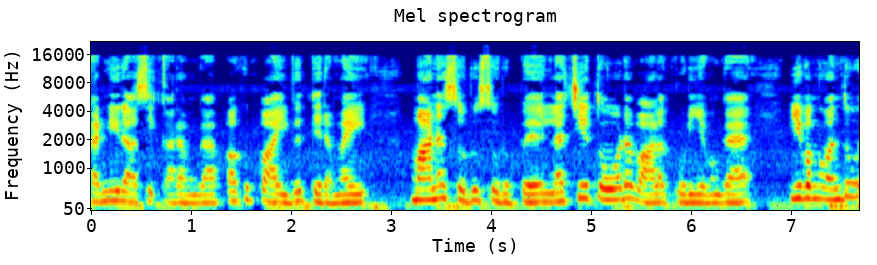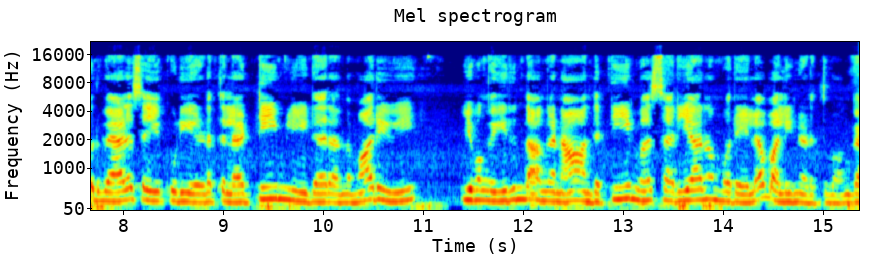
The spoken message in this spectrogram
கன்னிராசிக்காரவங்க பகுப்பாய்வு திறமை மன சுறுசுறுப்பு லட்சியத்தோடு வாழக்கூடியவங்க. இவங்க வந்து ஒரு வேலை செய்யக்கூடிய இடத்துல டீம் லீடர் அந்த மாதிரி இவங்க இருந்தாங்கன்னா அந்த டீமை சரியான முறையில் வழி நடத்துவாங்க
